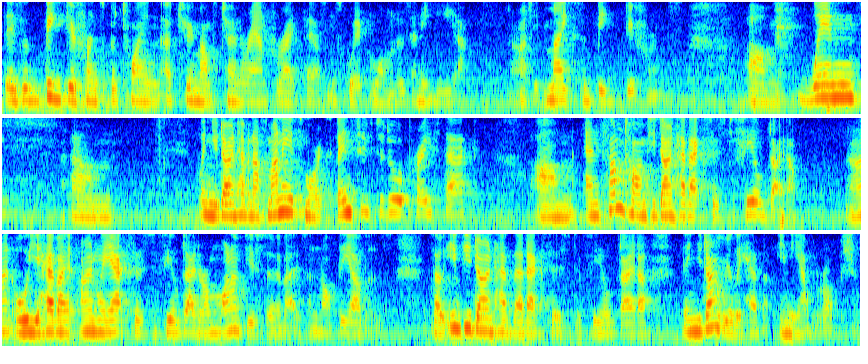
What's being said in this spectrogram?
There's a big difference between a two-month turnaround for 8,000 square kilometres and a year, right? It makes a big difference. Um, when, um, when you don't have enough money, it's more expensive to do a pre-stack. Um, and sometimes you don't have access to field data, right? or you have only access to field data on one of your surveys and not the others. So if you don't have that access to field data, then you don't really have any other option.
